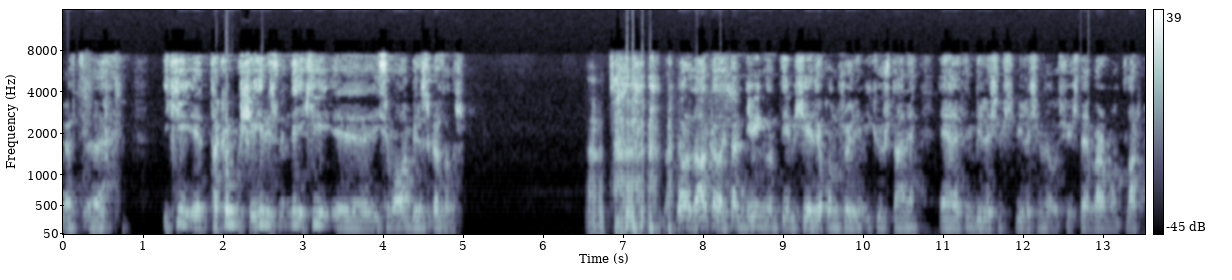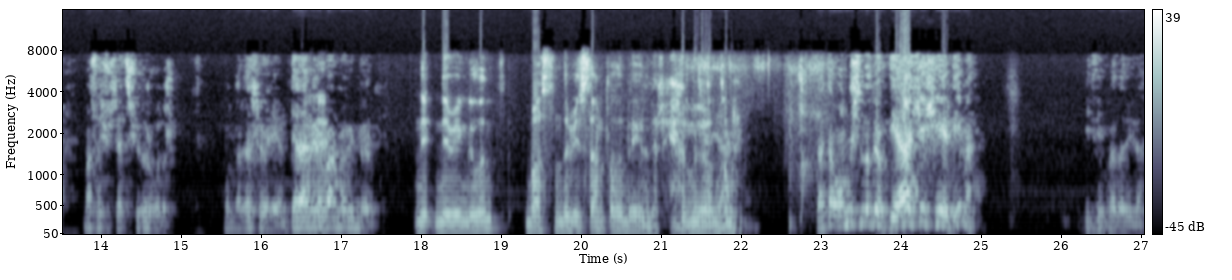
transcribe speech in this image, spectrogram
Evet. E, iki e, takım şehir isminde iki e, isim olan birisi kazanır. evet. Bu arada arkadaşlar New England diye bir şehir yok onu söyleyeyim. 2-3 tane eyaletin birleşmiş birleşiminden oluşuyor. İşte Vermont'lar, Massachusetts şudur budur. Bunları da söyleyelim. Delaware Yani- var mı bilmiyorum. Ne- New England Boston'da bir semt adı değildir. Yanlış anlamayın. Zaten onun dışında da yok. Diğer şey şehir değil mi? Bildiğim kadarıyla.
